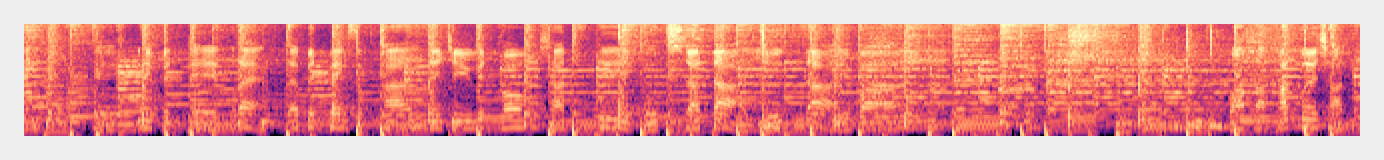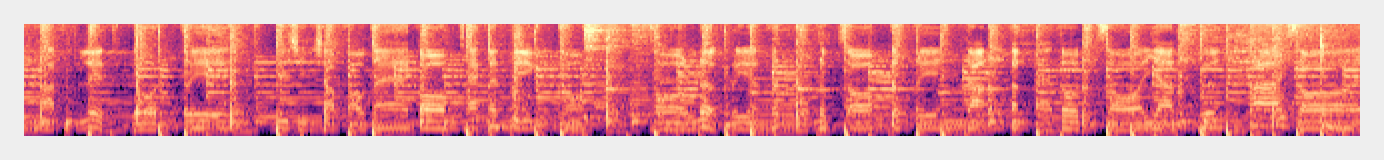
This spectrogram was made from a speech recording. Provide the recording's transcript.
งเพลงนี้เป็นเพลงแรก และเป็นเพลงสุดท้ายในชีวิตของ ฉันที่คุณจะได้ยินได้ฟังความหลังครั้งเมื่อฉันหัดเล่นดนตรีมีชิงชับเป่าแต่กองแท็กและนิ้งนองพอเลิกเรียนเพื่อนผมเริ่มซ้อมดนตรีดังตั้งแต่ต้นซอยยันถึงท้ายซอย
